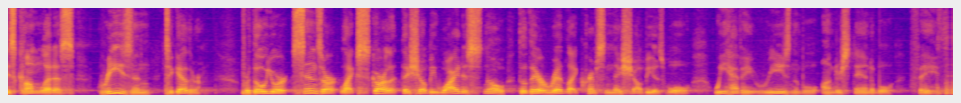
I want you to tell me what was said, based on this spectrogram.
is come, let us reason together. For though your sins are like scarlet, they shall be white as snow. Though they are red like crimson, they shall be as wool. We have a reasonable, understandable faith.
